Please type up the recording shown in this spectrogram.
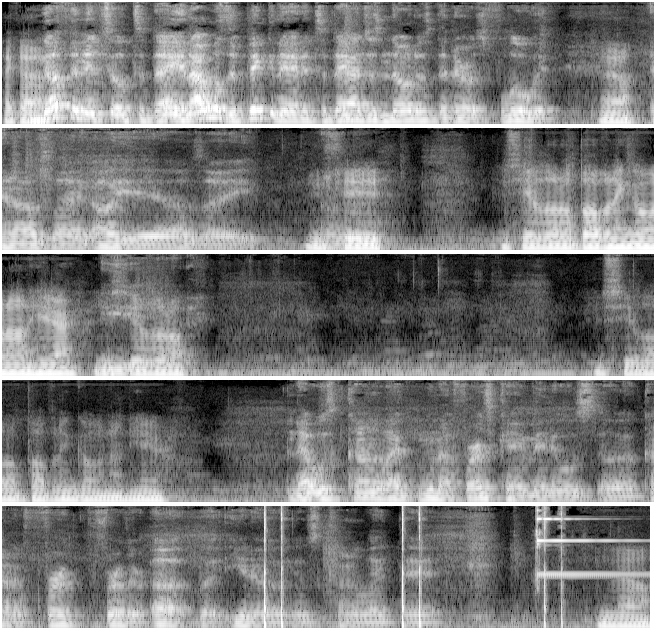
Like a nothing until today, and I wasn't picking at it today. I just noticed that there was fluid, yeah. and I was like, oh yeah, I was like, You Mm. see, you see a little bubbling going on here. You see a little. You see a little bubbling going on here. And that was kind of like when I first came in, it was uh, kind of fur- further up, but you know, it was kind of like that. No.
